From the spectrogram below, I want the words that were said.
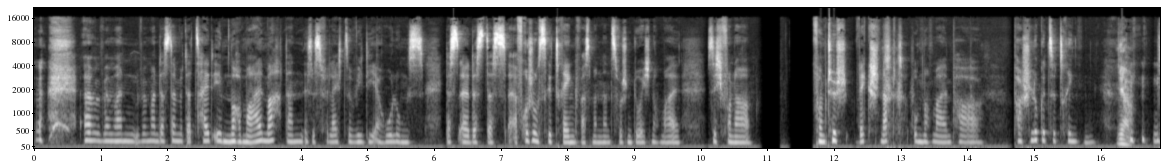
ähm, wenn, man, wenn man das dann mit der Zeit eben nochmal macht, dann ist es vielleicht so wie die Erholungs-, das, äh, das, das Erfrischungsgetränk, was man dann zwischendurch nochmal sich von einer, vom Tisch wegschnappt, um nochmal ein paar, paar Schlucke zu trinken. Ja.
